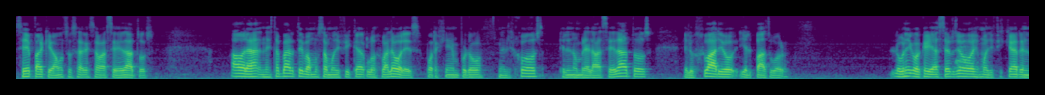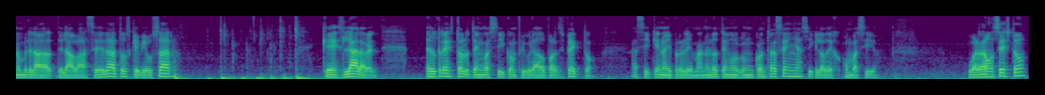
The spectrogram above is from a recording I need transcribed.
sepa que vamos a usar esa base de datos. Ahora, en esta parte vamos a modificar los valores, por ejemplo, el host, el nombre de la base de datos, el usuario y el password. Lo único que voy a hacer yo es modificar el nombre de la, base de datos que voy a usar, que es Laravel. El resto lo tengo así configurado por defecto, así que no hay problema, no lo tengo con contraseña, así que lo dejo con vacío. Guardamos esto.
